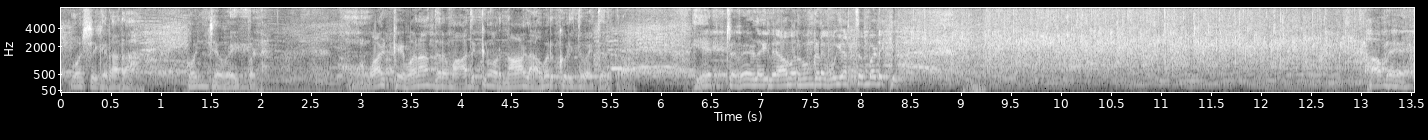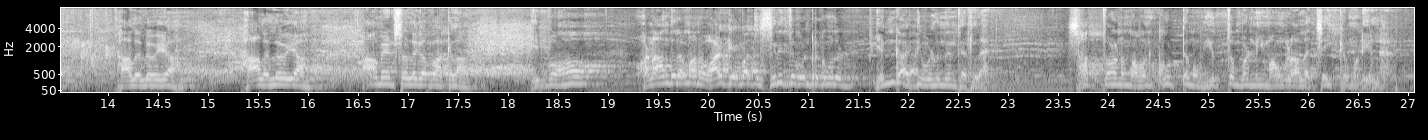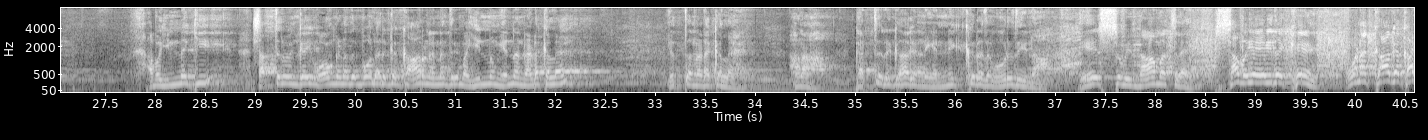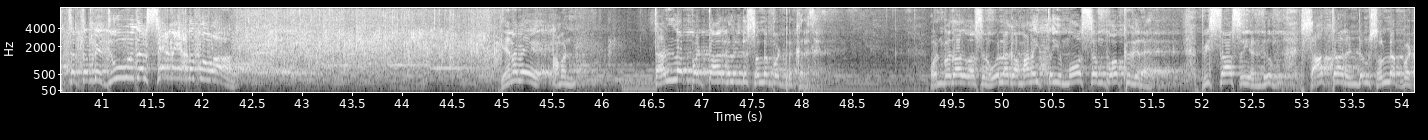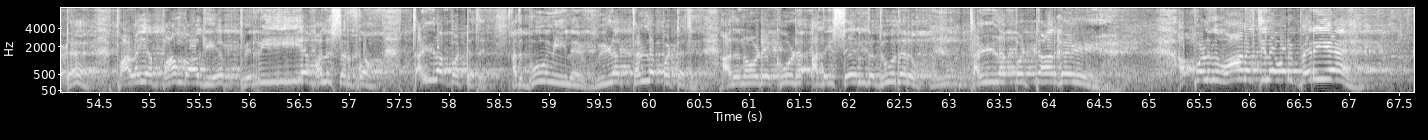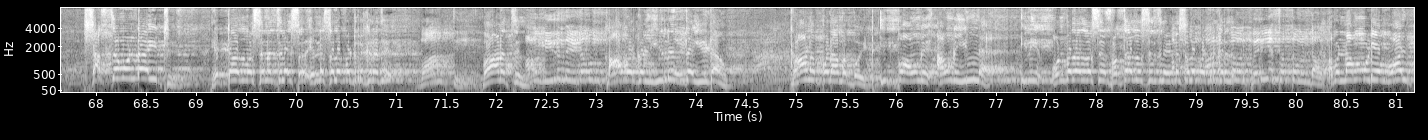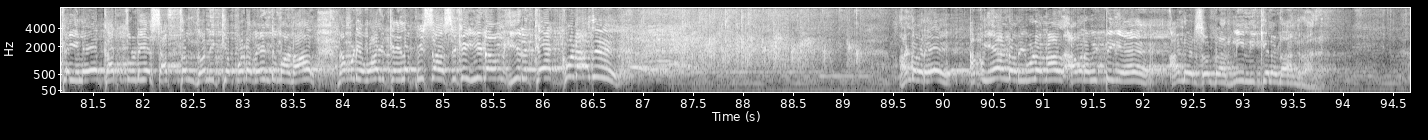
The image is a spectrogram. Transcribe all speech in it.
போஷிக்கிறாரா? கொஞ்சம் வெயிட் பண்ணு. உன் வாழ்க்கை வனாந்திரமா? அதுக்குன்னு ஒரு நாள் அவர் குறித்து வைத்திருக்கிறார். ஏற்ற வேளையில் அவர் உங்களை உயர்த்தும்படிக்கு. ஆமே. ஹாலலூயா ஹாலலூயா ஆமேன்னு சொல்லுங்க பார்க்கலாம். இப்போ வனாந்திரமான வாழ்க்கையை பார்த்து சிரித்து கொண்டிருக்கும் போது எங்க அடி விழுந்துன்னு தெரியல. சாத்தானும் அவன் கூட்டமும் யுத்தம் பண்ணியும் அவங்களால ஜெயிக்க முடியல. அப்ப இன்னைக்கு சத்ருவின் கை ஓங்கினது போல இருக்க காரணம் என்ன தெரியுமா? இன்னும் என்ன நடக்கல? யுத்தம் நடக்கல. ஆனா கர்த்தருக்காக நீங்க நிக்கிறது உறுதினா. இயேசுவின் நாமத்துல சபையை இதை கேள். உனக்காக கர்த்தத்தனுடைய தூதர் சேனை அனுப்புவார். எனவே அவன் தள்ளப்பட்டார்கள் என்று சொல்லப்பட்டிருக்கிறது. ஒன்பதாவது வருஷம் உலகம் அனைத்தையும் மோசம் போக்குகிற பிசாசு என்றும் சாத்தார் என்றும் சொல்லப்பட்ட பழைய பாம்பாகிய பெரிய வலு சர்ப்பம் தள்ளப்பட்டது. அது பூமியில விழ தள்ளப்பட்டது. அதனோட கூட அதை சேர்ந்த தூதரும் தள்ளப்பட்டார்கள். அப்பொழுது வானத்திலே ஒரு பெரிய சத்தம் உண்டாயிற்று. எட்டாவது வசனத்திலே என்ன சொல்லப்பட்டிருக்கிறது? வானத்தில். வானத்தில். அவர்கள் இருந்த இடம் காணப்படாமல் போயிட்டு இப்போ அவங்க அவங்க இல்ல. இனி ஒன்பதாவது வருஷம் பத்தாவது வருஷத்துல என்ன சொல்லப்பட்டிருக்கிறது? பெரிய சத்தம் உண்டாகும். அப்ப நம்முடைய வாழ்க்கையிலே கர்த்தருடைய சத்தம் துணிக்கப்பட வேண்டுமானால் நம்முடைய வாழ்க்கையில பிசாசுக்கு இடம் இருக்க கூடாது ஆண்டவரே அப்ப ஏன் ஆண்டவர் இவ்வளவு நாள் அவனை விட்டீங்க? ஆண்டவர் சொல்றார் நீ நிக்கலடாங்கிறார்.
